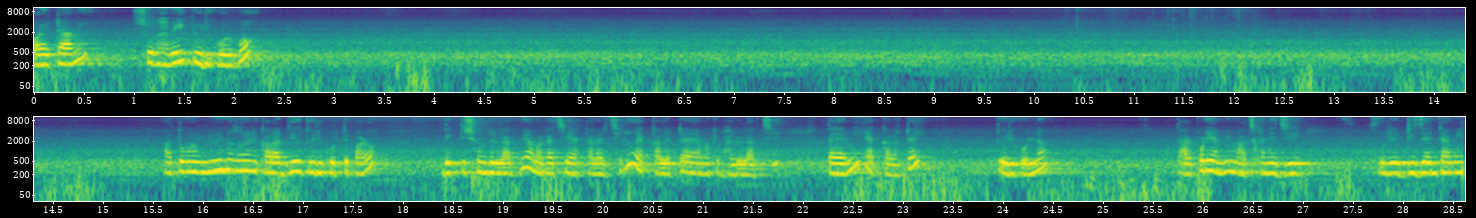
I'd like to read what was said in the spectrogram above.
পরেরটা আমি সেভাবেই তৈরি করব। আর তোমরা বিভিন্ন ধরনের কালার দিয়েও তৈরি করতে পারো। দেখতে সুন্দর লাগবে। আমার কাছে এক কালার ছিল। এক কালারটাই আমাকে ভালো লাগছে। তাই আমি এক কালারটাই তৈরি করলাম। তারপরে আমি মাঝখানে যে ফুলের ডিজাইনটা আমি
